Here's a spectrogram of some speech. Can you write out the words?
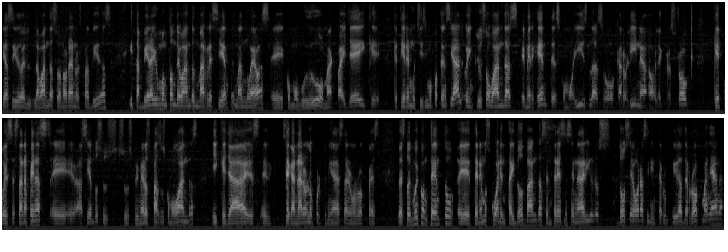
que ha sido la banda sonora de nuestras vidas. Y también hay un montón de bandas más recientes, más nuevas, eh, como Voodoo o Magpie J, que, que tienen muchísimo potencial, o incluso bandas emergentes como Islas o Carolina o Electrostroke, que pues están apenas haciendo sus, sus primeros pasos como bandas y que ya eh, se ganaron la oportunidad de estar en un Rock Fest. Entonces estoy muy contento, eh, tenemos 42 bandas en tres escenarios, 12 horas ininterrumpidas de rock mañana,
